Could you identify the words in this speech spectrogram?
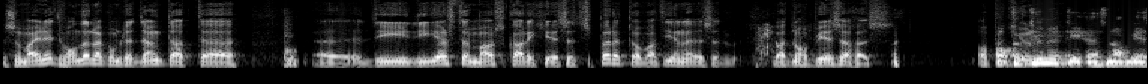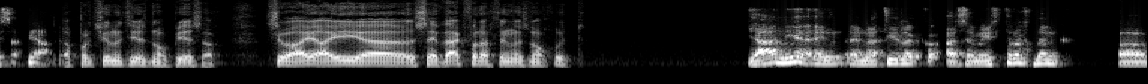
Dis vir my net wonderlik om te dink dat uh uh die die eerste mouskarretjie is dit Spirit of wat ene is dit wat nog besig is. Opportunity, opportunity is nog besig, ja. Opportunity is nog besig. So hy hy uh, sy werkverrigting is nog goed. Ja, nee, en, en natuurlik as 'n mens terugdink, uh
